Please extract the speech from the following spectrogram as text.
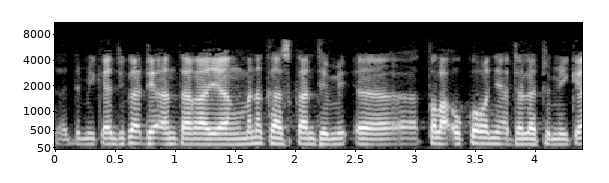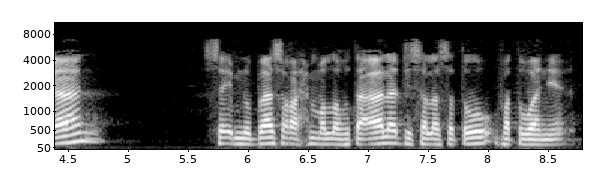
Dan demikian juga di antara yang menegaskan demi, uh, tolak ukurnya adalah demikian. Syekh Ibnu Bas rahimallahu taala di salah satu fatwanya.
